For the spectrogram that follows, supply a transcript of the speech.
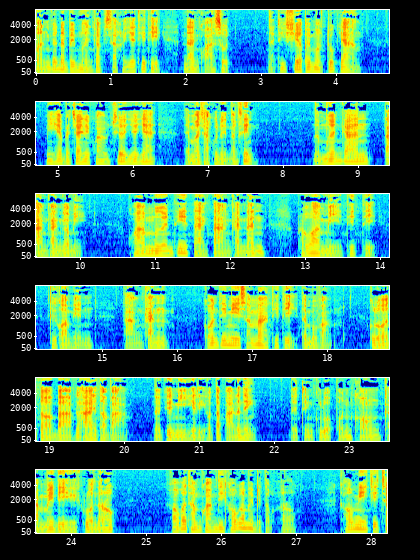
มันก็ดันไปเหมือนกับสักยะทิฏฐิด้านขวาสุดนะที่เชื่อไปหมดทุกอย่าง มีเหตุปัจจัยในความเชื่อเยอะแยะ แต่มาจากคนอื่นทั้งสิ้นนะเหมือนกันต่างกันก็มี ความเหมือนที่แตกต่างกันนั้น เพราะว่ามีทิฏฐิ คือความเห็นต่างกัน คนที่มีสัมมาทิฏฐิตัมบูฟัง กลัวต่อบาปละอายต่อบาปนั่นคือมีฮิริโอตปานั่นเองจึงกลัวผลของกรรมไม่ดีกลัวนรก เขาก็ทำความดีเขาก็ไม่ไปตกนรก เขามีจิตใจ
